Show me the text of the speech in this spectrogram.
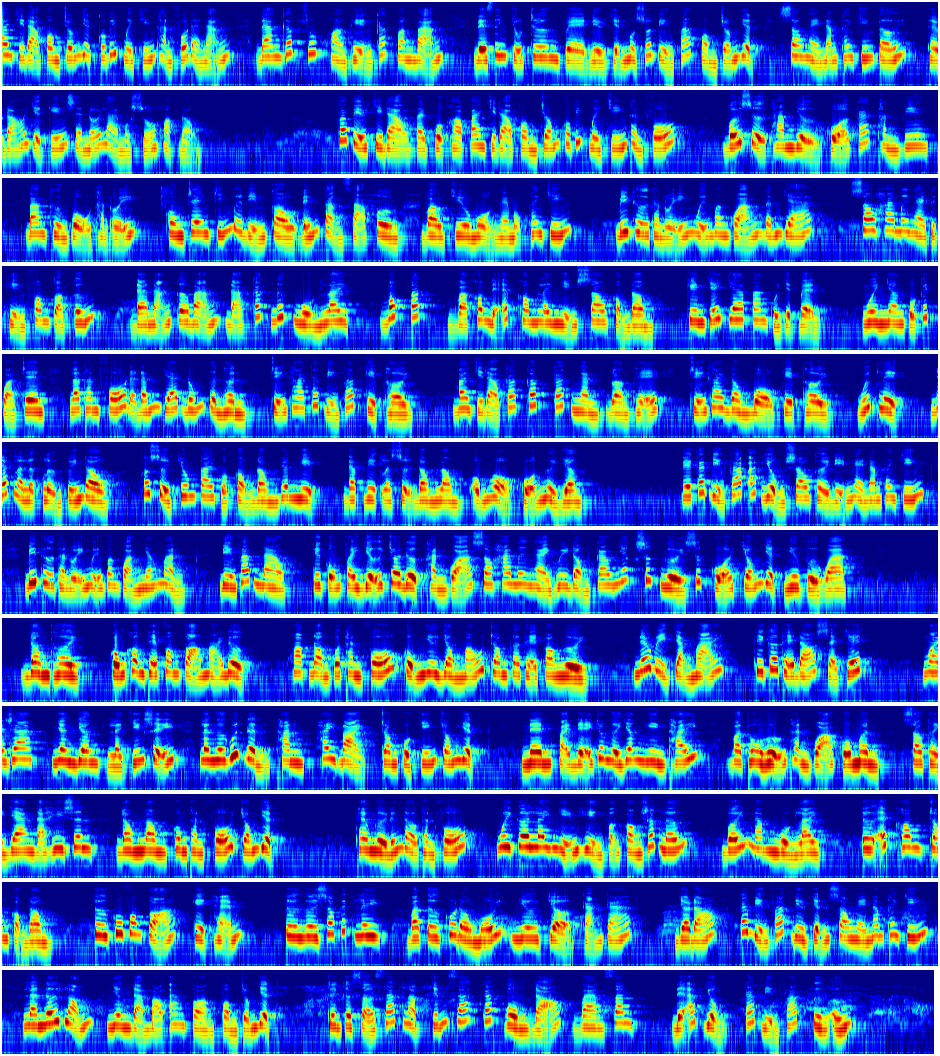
Ban chỉ đạo phòng chống dịch COVID-19 thành phố Đà Nẵng đang gấp rút hoàn thiện các văn bản để xin chủ trương về điều chỉnh một số biện pháp phòng chống dịch sau ngày 5 tháng 9 tới. Theo đó, dự kiến sẽ nối lại một số hoạt động. Phát biểu chỉ đạo tại cuộc họp Ban chỉ đạo phòng chống COVID-19 thành phố, với sự tham dự của các thành viên Ban Thường vụ Thành ủy cùng trên 90 điểm cầu đến tận xã phường vào chiều muộn ngày 1 tháng 9, Bí thư Thành ủy Nguyễn Văn Quảng đánh giá, sau 20 ngày thực hiện phong tỏa cứng, Đà Nẵng cơ bản đã cắt đứt nguồn lây, bóc tách và không để F0 lây nhiễm sâu cộng đồng, kiềm chế gia tăng của dịch bệnh. Nguyên nhân của kết quả trên là thành phố đã đánh giá đúng tình hình, triển khai các biện pháp kịp thời. Ban chỉ đạo các cấp, các ngành, đoàn thể triển khai đồng bộ kịp thời, quyết liệt, nhất là lực lượng tuyến đầu, có sự chung tay của cộng đồng doanh nghiệp, đặc biệt là sự đồng lòng, ủng hộ của người dân. Về các biện pháp áp dụng sau thời điểm ngày 5 tháng 9, Bí thư Thành ủy Nguyễn Văn Quảng nhấn mạnh, biện pháp nào thì cũng phải giữ cho được thành quả sau 20 ngày huy động cao nhất sức người, sức của chống dịch như vừa qua. Đồng thời, cũng không thể phong tỏa mãi được. Hoạt động của thành phố cũng như dòng máu trong cơ thể con người. Nếu bị chặn mãi, thì cơ thể đó sẽ chết. Ngoài ra, nhân dân là chiến sĩ, là người quyết định thành hay bại trong cuộc chiến chống dịch, nên phải để cho người dân nhìn thấy và thụ hưởng thành quả của mình sau thời gian đã hy sinh, đồng lòng cùng thành phố chống dịch. Theo người đứng đầu thành phố, nguy cơ lây nhiễm hiện vẫn còn rất lớn, với 5 nguồn lây, từ F0 trong cộng đồng, từ khu phong tỏa, kiệt hẻm, từ người sau cách ly và từ khu đầu mối như chợ, cảng cá. Do đó, các biện pháp điều chỉnh sau ngày 5 tháng 9 là nới lỏng nhưng đảm bảo an toàn phòng chống dịch. Trên cơ sở xác lập chính xác các vùng đỏ, vàng, xanh để áp dụng các biện pháp tương ứng.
